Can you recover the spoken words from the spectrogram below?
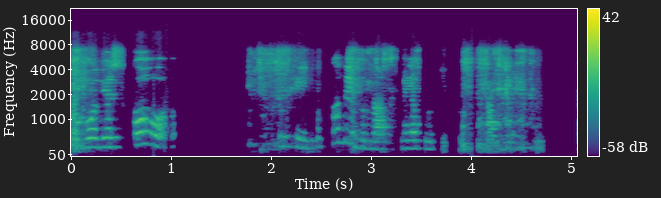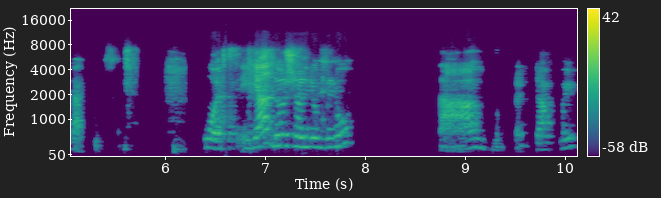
обов'язково Софій, поклади, будь ласка, я буду все. Ось, я дуже люблю. Так, добре, дякую.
